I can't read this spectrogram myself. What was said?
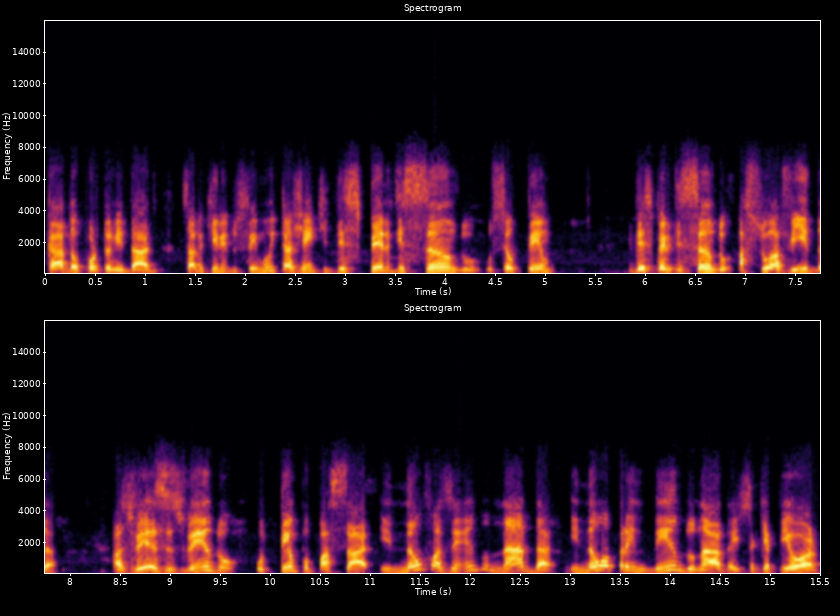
cada oportunidade. Sabe, queridos, tem muita gente desperdiçando o seu tempo, desperdiçando a sua vida. Às vezes, vendo o tempo passar e não fazendo nada, e não aprendendo nada. Isso aqui é pior.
